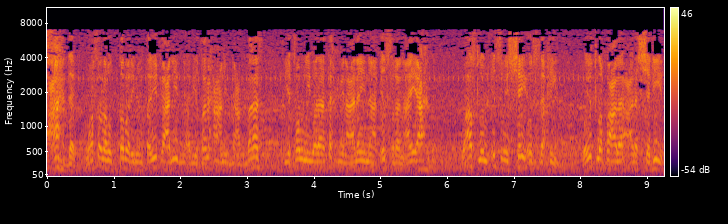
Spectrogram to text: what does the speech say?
عهدا وصله الطبري من طريق علي بن أبي طلحة عن ابن عباس في قوله ولا تحمل علينا اصرا أي عهدا وأصل الاسم الشيء الثقيل ويطلق على على الشديد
